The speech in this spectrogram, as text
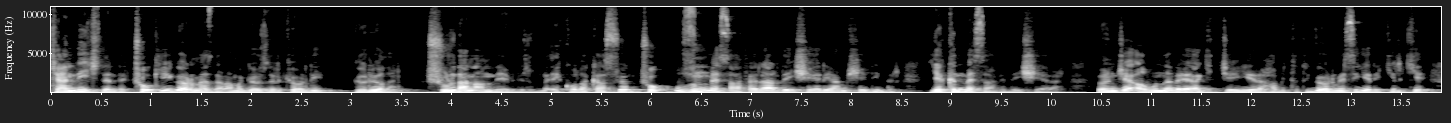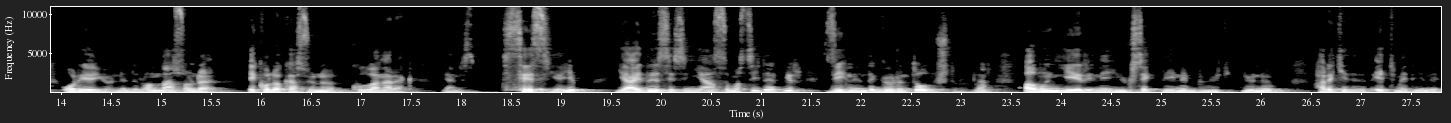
kendi içlerinde çok iyi görmezler ama gözleri kör değil, görüyorlar. Şuradan anlayabiliriz bunu. Ekolokasyon çok uzun mesafelerde işe yarayan bir şey değildir. Yakın mesafede işe yarar. önce avını veya gideceği yeri, habitatı görmesi gerekir ki oraya yönlenir. Ondan sonra ekolokasyonu kullanarak yani ses yayıp yaydığı sesin yansımasıyla bir zihninde görüntü oluştururlar. Avın yerini, yüksekliğini, büyüklüğünü, hareket edip etmediğini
